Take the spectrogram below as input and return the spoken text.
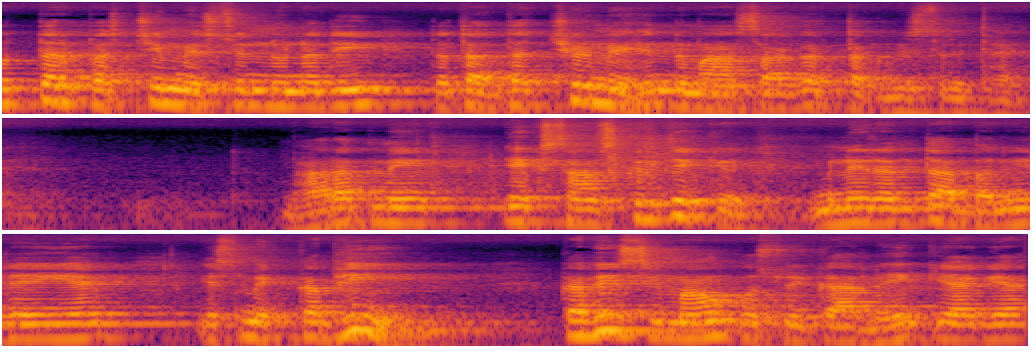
उत्तर पश्चिम में सिंधु नदी तथा दक्षिण में हिंद महासागर तक विस्तृत है। भारत में एक सांस्कृतिक निरंतरता बनी रही है। इसमें कभी कभी सीमाओं को स्वीकार नहीं किया गया,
